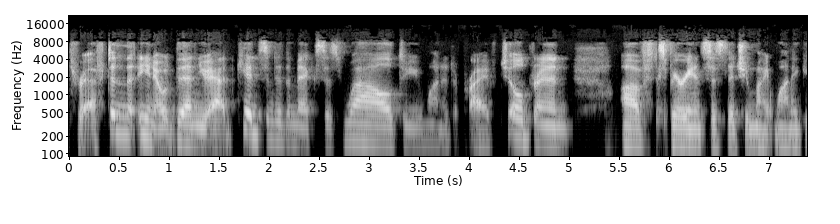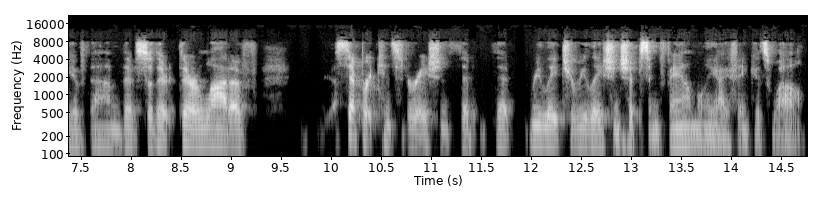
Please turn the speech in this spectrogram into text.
thrift. And you know then you add kids into the mix as well. Do you want to deprive children of experiences that you might want to give them? So there, there are a lot of separate considerations that that relate to relationships and family i think as well.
